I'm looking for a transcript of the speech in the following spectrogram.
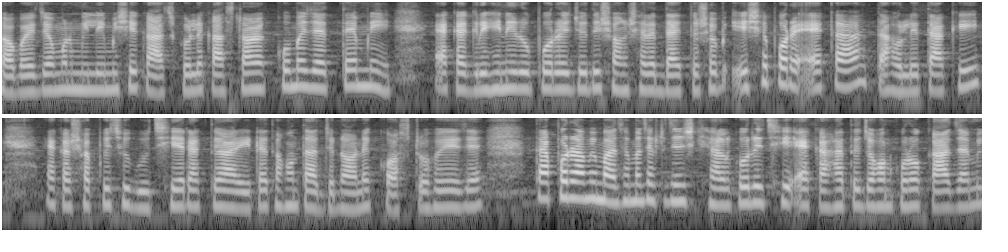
সবাই যেমন মিলেমিশে কাজ করলে কাজটা অনেক কমে যায়, তেমনি একা গৃহিণীর উপরে যদি সংসারের দায়িত্ব সব এসে পড়ে একা, তাহলে তাকেই একা সব কিছু গুছিয়ে রাখতে হয়। আর এটা তখন তার জন্য অনেক কষ্ট হয়ে যায়। তারপর আমি মাঝে মাঝে একটা জিনিস খেয়াল করেছি, একা হাতে যখন কোনো কাজ আমি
